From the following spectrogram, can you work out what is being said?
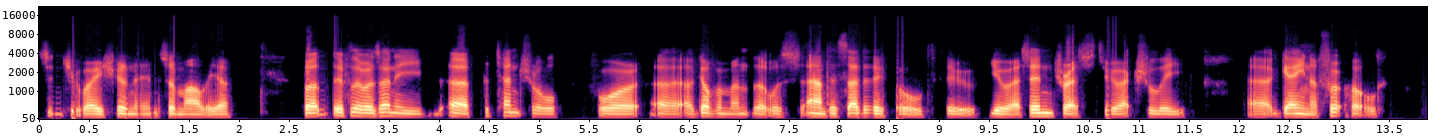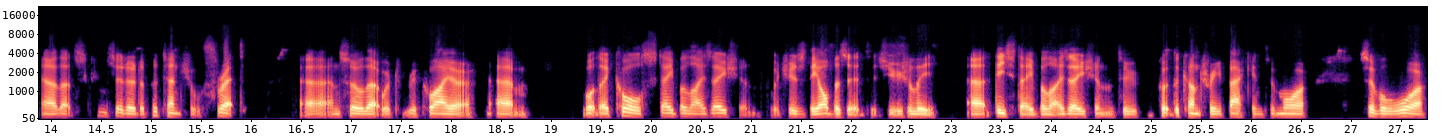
situation in Somalia. But if there was any uh, potential for uh, a government that was antithetical to US interests to actually uh, gain a foothold, uh, that's considered a potential threat. Uh, and so that would require um, what they call stabilization, which is the opposite. It's usually uh, destabilization to put the country back into more civil war,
